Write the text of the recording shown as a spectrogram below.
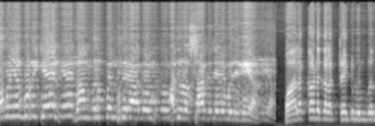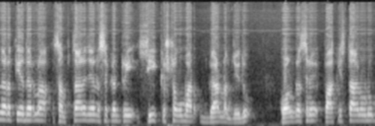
സമയം കുറിക്കാൻ നാം നിർബന്ധിതരാകും. അതിനുള്ള സാഹചര്യം വരികയാണ്. പാലക്കാട് കളക്ടറേറ്റ് മുൻപ് നടത്തിയ ധർണ സംസ്ഥാന ജനറൽ സെക്രട്ടറി സി കൃഷ്ണകുമാർ ഉദ്ഘാടനം ചെയ്തു. കോൺഗ്രസിന് പാകിസ്ഥാനോടും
